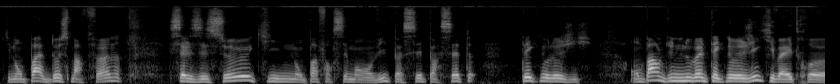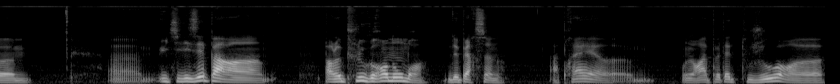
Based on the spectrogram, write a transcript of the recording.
qui n'ont pas de smartphone, celles et ceux qui n'ont pas forcément envie de passer par cette technologie. On parle d'une nouvelle technologie qui va être euh, utilisée par, le plus grand nombre de personnes. Après, on aura peut-être toujours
